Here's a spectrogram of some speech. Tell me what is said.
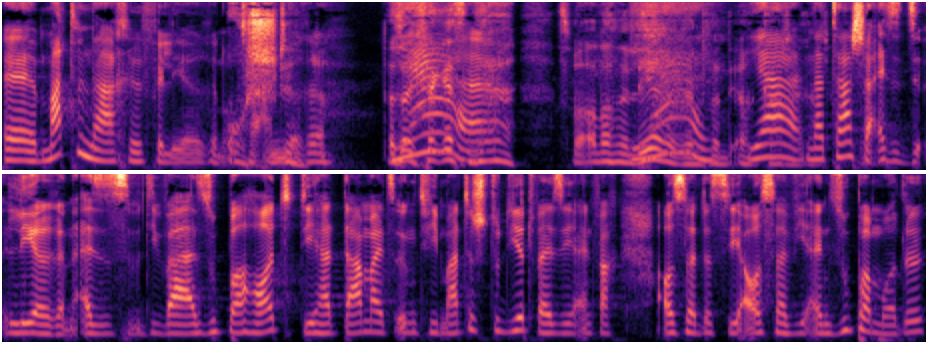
äh, Mathe-Nachhilfelehrerin Oh, unter anderem. Das habe ich Ja. vergessen, ja. Das war auch noch eine Lehrerin ja, von dir. Oh ja, Gott, Natascha, also Lehrerin, also die war super hot. Die hat damals irgendwie Mathe studiert, weil sie einfach, außer dass sie aussah wie ein Supermodel,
